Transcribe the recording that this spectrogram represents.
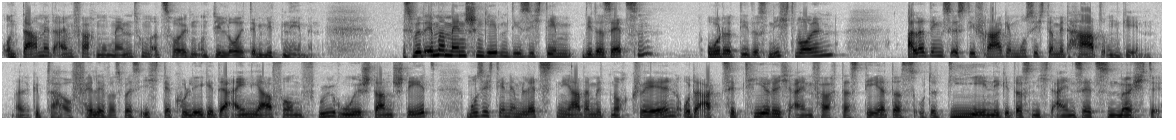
Und damit einfach Momentum erzeugen und die Leute mitnehmen. Es wird immer Menschen geben, die sich dem widersetzen oder die das nicht wollen. Allerdings ist die Frage, muss ich damit hart umgehen? Also gibt es auch Fälle, was weiß ich, der Kollege, der ein Jahr vorm Frühruhestand steht, muss ich den im letzten Jahr damit noch quälen oder akzeptiere ich einfach, dass der das oder diejenige das nicht einsetzen möchte?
